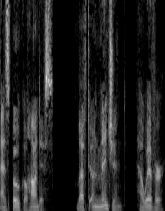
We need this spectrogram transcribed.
as Pocahontas. Left unmentioned, however,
